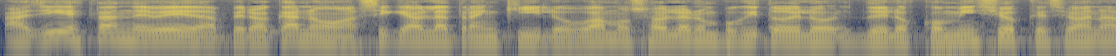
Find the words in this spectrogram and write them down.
allí están de veda, pero acá no, así que habla tranquilo. Vamos a hablar un poquito de, lo, de los comicios que se van a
